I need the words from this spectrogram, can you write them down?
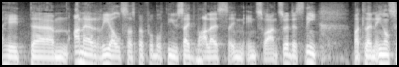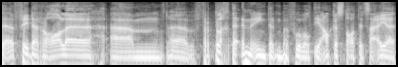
het ehm um, ander reëls as byvoorbeeld New South Wales en en so aan. So dis nie wat hulle in Engels 'n federale ehm um, uh, verpligte inenting byvoorbeeld. Die elke staat het sy eie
